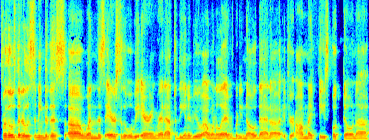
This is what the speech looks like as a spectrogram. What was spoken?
For those that are listening to this uh, when this airs, because it will be airing right after the interview, I want to let everybody know that uh, if you're on my Facebook, don't uh,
